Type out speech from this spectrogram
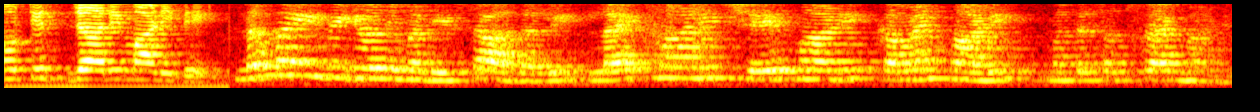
ನೋಟಿಸ್ ಜಾರಿ ಮಾಡಿದೆ. ನಮ್ಮ ಈ ವಿಡಿಯೋ ನಿಮಗೆ ಇಷ್ಟ ಆದಲ್ಲಿ ಲೈಕ್ ಮಾಡಿ, ಶೇರ್ ಮಾಡಿ, ಕಮೆಂಟ್ ಮಾಡಿ ಮತ್ತೆ ಸಬ್ಸ್ಕ್ರೈಬ್ ಮಾಡಿ.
